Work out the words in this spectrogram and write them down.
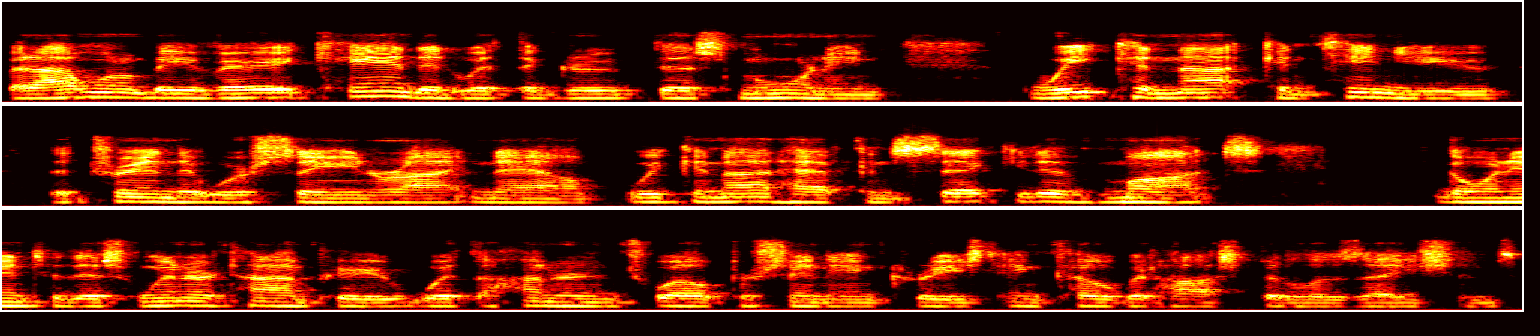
But I want to be very candid with the group this morning. We cannot continue the trend that we're seeing right now. We cannot have consecutive months going into this winter time period with 112% increase in COVID hospitalizations.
